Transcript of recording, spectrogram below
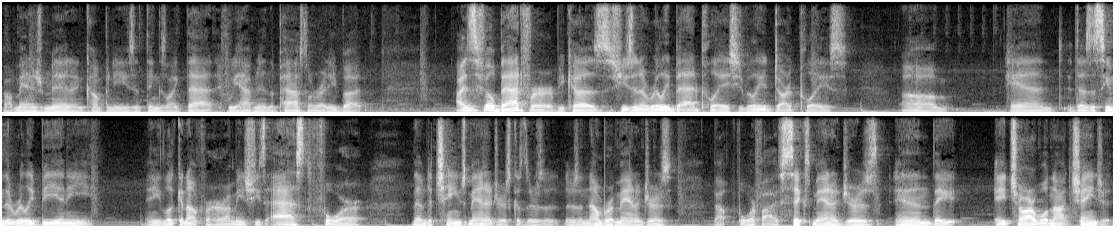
about management and companies and things like that if we haven't in the past already but i just feel bad for her because she's in a really bad place. She's really in a dark place. Um, and it doesn't seem to really be any any looking up for her. I mean, she's asked for them to change managers because there's a there's a number of managers, about four, five, six managers, and they HR will not change it.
